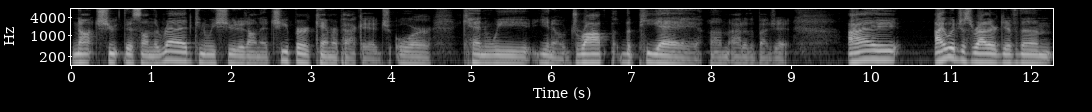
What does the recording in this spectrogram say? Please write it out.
not shoot this on the red? Can we shoot it on a cheaper camera package? Or can we, you know, drop the PA um, out of the budget? I I would just rather give them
